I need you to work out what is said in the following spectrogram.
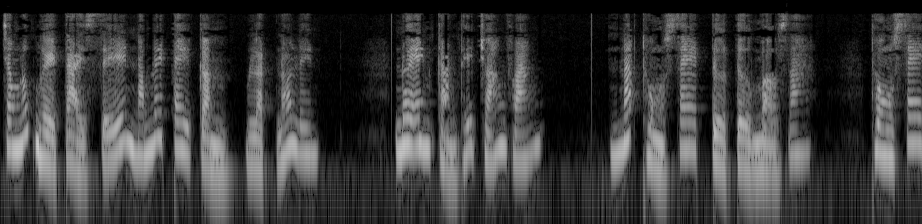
trong lúc người tài xế nắm lấy tay cầm, lật nó lên. Noel cảm thấy choáng váng. Nắp thùng xe từ từ mở ra. Thùng xe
